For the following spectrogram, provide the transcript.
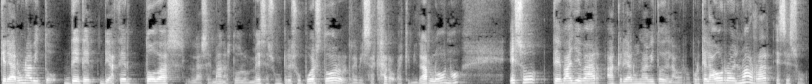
crear un hábito de, hacer todas las semanas, todos los meses, un presupuesto, revisar, claro, hay que mirarlo, ¿no? Eso te va a llevar a crear un hábito del ahorro, porque el ahorro, el no ahorrar es eso,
